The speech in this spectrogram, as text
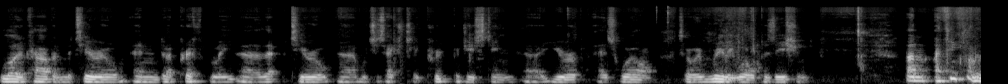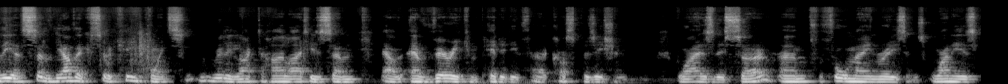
low carbon material and uh, preferably uh, that material which is actually produced in Europe as well. So we're really well-positioned. Um, I think one of the uh, sort of the other sort of key points really like to highlight is um, our very competitive uh, cost position. Why is this so? Um, for four main reasons. One is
